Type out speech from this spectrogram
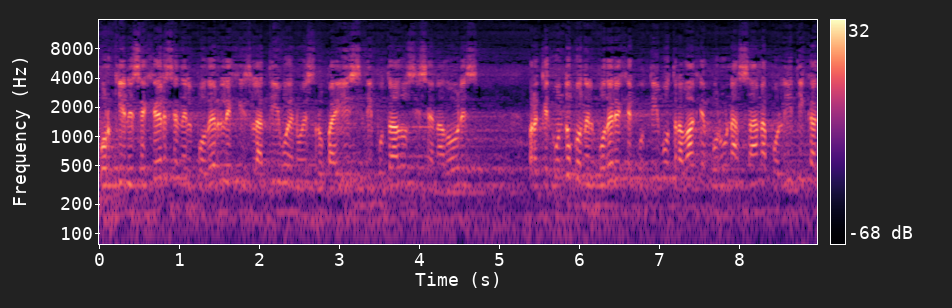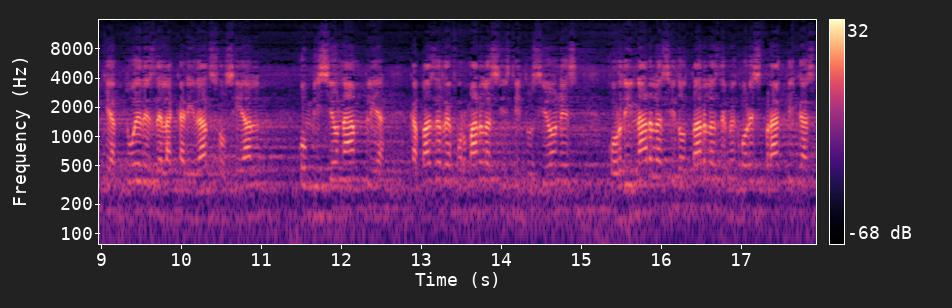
Por quienes ejercen el poder legislativo en nuestro país, diputados y senadores, para que junto con el Poder Ejecutivo trabajen por una sana política que actúe desde la caridad social, con visión amplia, capaz de reformar las instituciones, coordinarlas y dotarlas de mejores prácticas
